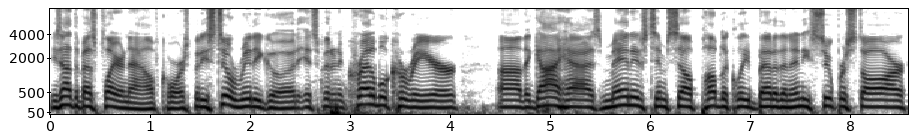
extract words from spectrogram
He's not the best player now, of course, but he's still really good. It's been an incredible career. Uh, the guy has managed himself publicly better than any superstar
